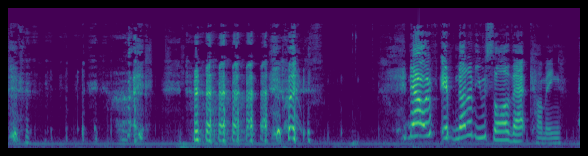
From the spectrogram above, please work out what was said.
Now, if if none of you saw that coming,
